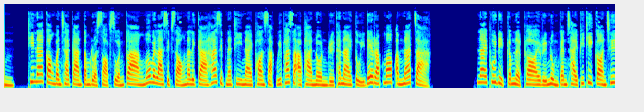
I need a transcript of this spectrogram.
น ที่หน้ากองบัญชาการตำรวจสอบสวนกลางเมื่อเวลา 12 นาฬิกา 50 นาทีนายพรศักดิ์วิภาสอาภานนท์หรือทนายตุ๋ยได้รับมอบอำนาจจาก นายภูดิตกำเนิดพลอยหรือหนุ่มกัญชัยพิธีกรชื่อ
